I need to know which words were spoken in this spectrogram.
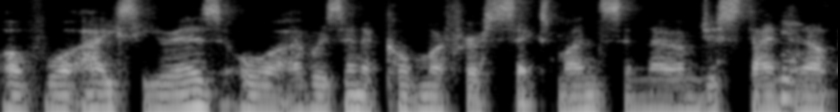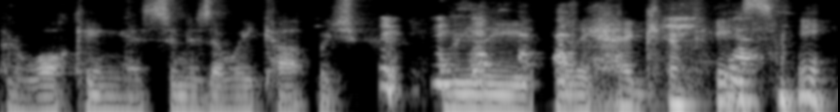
of what ICU is. Oh, I was in a coma for six months and now I'm just standing yeah. up and walking as soon as I wake up, which really, really aggravates yeah. me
